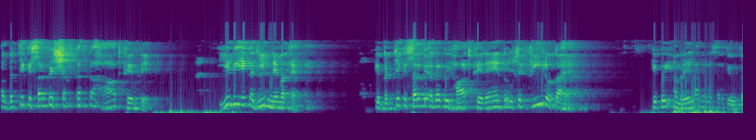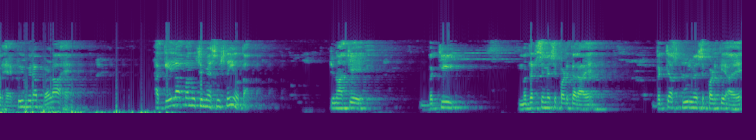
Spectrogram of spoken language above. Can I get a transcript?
اور بچے کے سر پہ شفقت کا ہاتھ پھیرتے۔ یہ بھی ایک عجیب نعمت ہے کہ بچے کے سر پہ اگر کوئی ہاتھ پھیریں تو اسے فیل ہوتا ہے۔ کہ کوئی امریلا میرے سر کے اوپر ہے، کوئی میرا بڑا ہے۔ اکیلا پن اسے محسوس نہیں ہوتا۔ چنانچہ بچی مدرسے میں سے پڑھ کر آئے، بچہ اسکول میں سے پڑھ کے آئے،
